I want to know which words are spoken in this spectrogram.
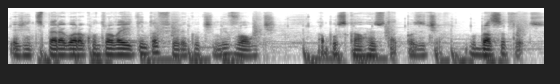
E a gente espera agora contra o Havaí quinta-feira que o time volte a buscar o resultado positivo. Um abraço a todos.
